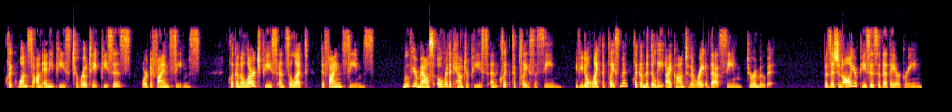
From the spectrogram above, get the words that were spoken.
Click once on any piece to rotate pieces or define seams. Click on a large piece and select Define Seams. Move your mouse over the counterpiece and click to place a seam. If you don't like the placement, click on the delete icon to the right of that seam to remove it. Position all your pieces so that they are green.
